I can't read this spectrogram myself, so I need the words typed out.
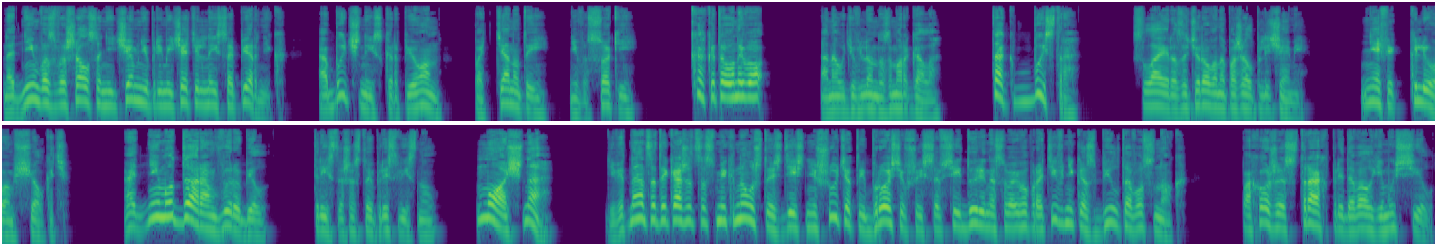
Над ним возвышался ничем не примечательный соперник. Обычный скорпион, подтянутый, невысокий. «Как это он его...» Она удивленно заморгала. «Так быстро!» Слай разочарованно пожал плечами. «Нефиг клювом щелкать». «Одним ударом вырубил!» 306-й присвистнул. «Мощно!» Девятнадцатый, кажется, смекнул, что здесь не шутят, и, бросившись со всей дури на своего противника, сбил того с ног. Похоже, страх придавал ему сил.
